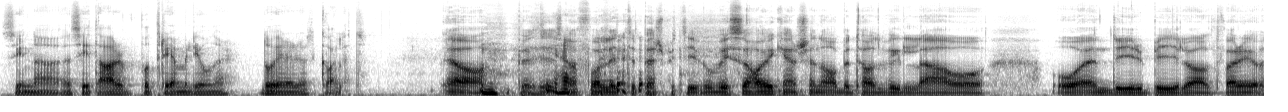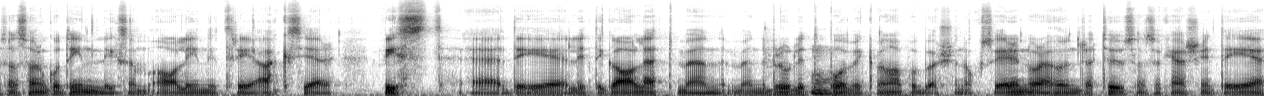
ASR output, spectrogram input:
sina, sitt arv på 3 miljoner, då är det rätt galet. Ja, precis. Man får lite perspektiv. Och vissa har ju kanske en avbetald villa och, och en dyr bil och allt vad det är. Och sen så har de gått in liksom all in i tre aktier. Visst, eh, det är lite galet men, men det beror lite Mm. på hur mycket man har på börsen också. Är det några hundratusen så kanske det inte är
